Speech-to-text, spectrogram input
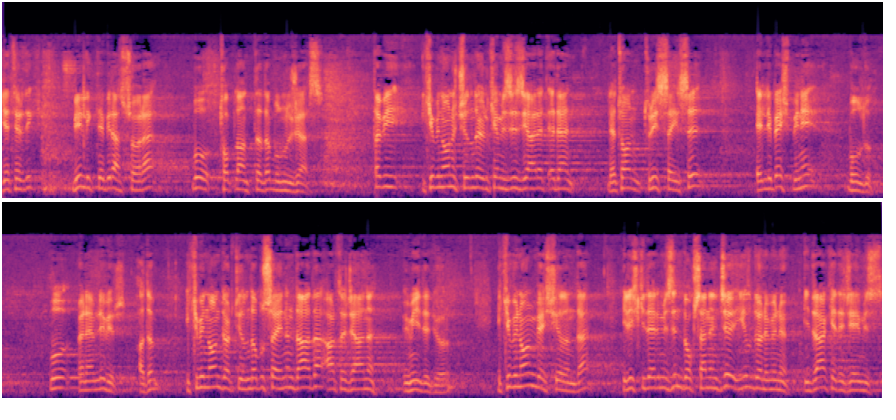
getirdik. Birlikte biraz sonra bu toplantıda da bulunacağız. Tabii 2013 yılında ülkemizi ziyaret eden Leton turist sayısı 55 bini buldu. Bu önemli bir adım. 2014 yılında bu sayının daha da artacağını ümit ediyorum. 2015 yılında ilişkilerimizin 90. yıl dönümünü idrak edeceğimiz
